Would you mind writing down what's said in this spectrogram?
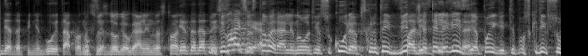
įdeda pinigų į tą produkciją. vis daugiau gali investuoti. Ir tada tu Tai įsijungi- laisvės tavo realiai, nu, jie sukūrė apskritai Pavyzdys, televiziją, puikiai, tipo, skaityk su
